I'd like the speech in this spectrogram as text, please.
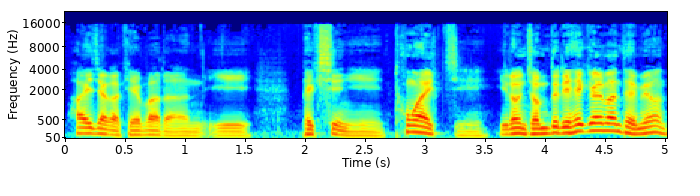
화이자가 개발한 이 백신이 통할지 이런 점들이 해결만 되면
